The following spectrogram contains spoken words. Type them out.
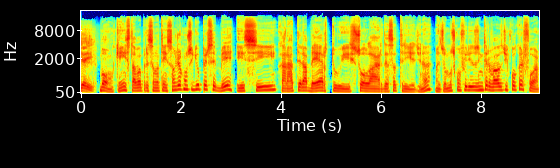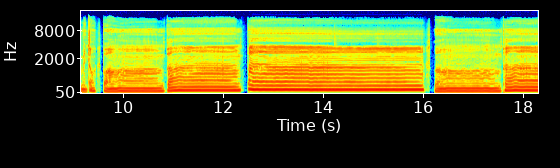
E aí? Bom, quem estava prestando atenção já conseguiu perceber esse caráter aberto e solar dessa tríade, né? Mas vamos conferir os intervalos de qualquer forma. Então, pam, pam, pam, pam, pam,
